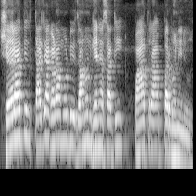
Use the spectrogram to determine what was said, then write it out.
शहरातील ताज्या घडामोडी जाणून घेण्यासाठी पाहत राहा परभणी न्यूज.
